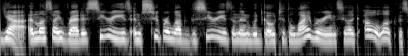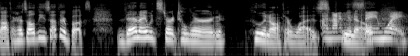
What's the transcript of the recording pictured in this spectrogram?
yeah, unless I read a series and super loved the series and then would go to the library and see, like, oh, look, this author has all these other books. Then I would start to learn who an author was. And I'm the know? same way.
